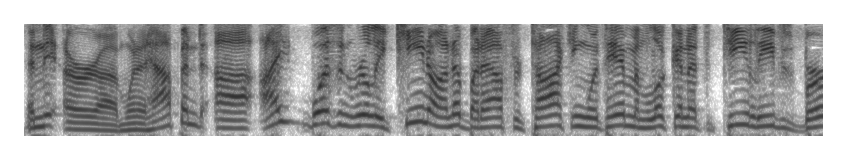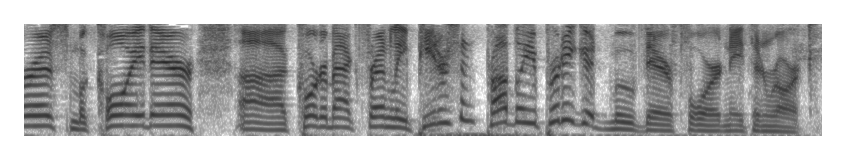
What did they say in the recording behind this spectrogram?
and or uh, when it happened, uh, I wasn't really keen on it. But after talking with him and looking at the tea leaves, Burris, McCoy there, uh, quarterback friendly Pederson, probably a pretty good move there for Nathan Rourke.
